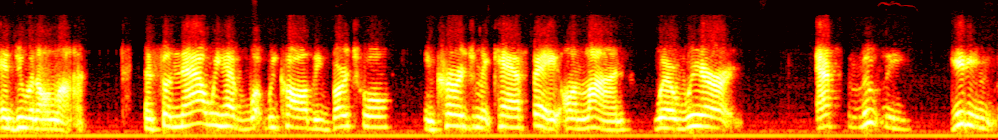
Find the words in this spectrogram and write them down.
and do it online. And so now we have what we call the virtual encouragement cafe online, where we're absolutely getting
